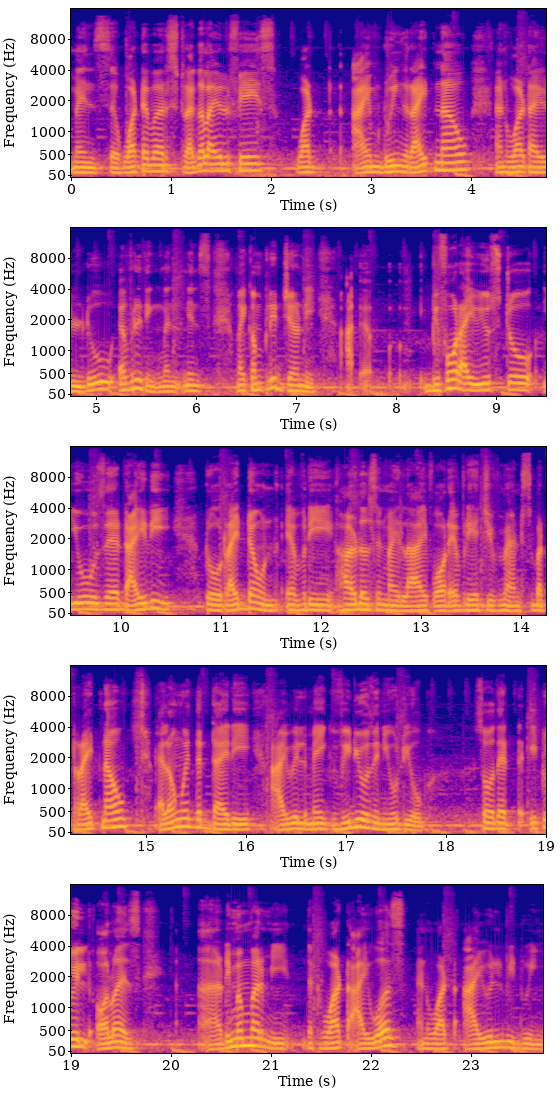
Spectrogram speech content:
means whatever struggle i will face what i am doing right now and what i will do everything. Means my complete journey. Uh, before i used to use a diary to write down every hurdles in my life or every achievements but right now along with the diary i will make videos in youtube so that it will always uh, remember me that what i was and what i will be doing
